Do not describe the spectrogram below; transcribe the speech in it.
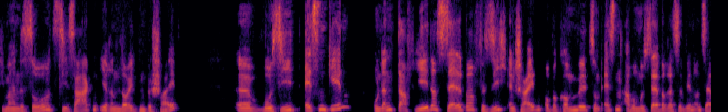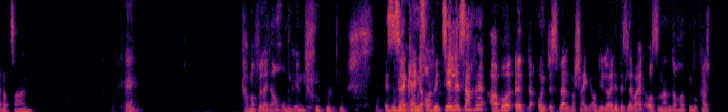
die machen das so, sie sagen ihren Leuten Bescheid, äh, wo sie essen gehen. Und dann darf jeder selber für sich entscheiden, ob er kommen will zum Essen, aber muss selber reservieren und selber zahlen. Okay. kann man vielleicht auch umgehen. es ist halt keine offizielle Sache, aber äh, und es werden wahrscheinlich auch die Leute ein bisschen weit auseinanderhocken. Du kannst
